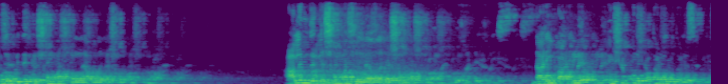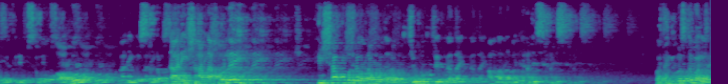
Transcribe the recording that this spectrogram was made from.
মুরব্বীদেরকে সম্মান করলে আল্লাহকে সম্মান করা হয় আলেমদেরকে সম্মান করলে আল্লাহকে সম্মান করা হয় দাড়ি পাকলে হিসাব করে কথা বলতে বলেছেন নবী করিম সাল্লাল্লাহু আলাইহি ওয়াসাল্লাম দাড়ি সাদা হলেই হিসাব করে কথা বলতে হবে যুবকদের বেলায় আল্লাহ নবীর হাদিস হাদিস কথা কি বুঝতে পারলেন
